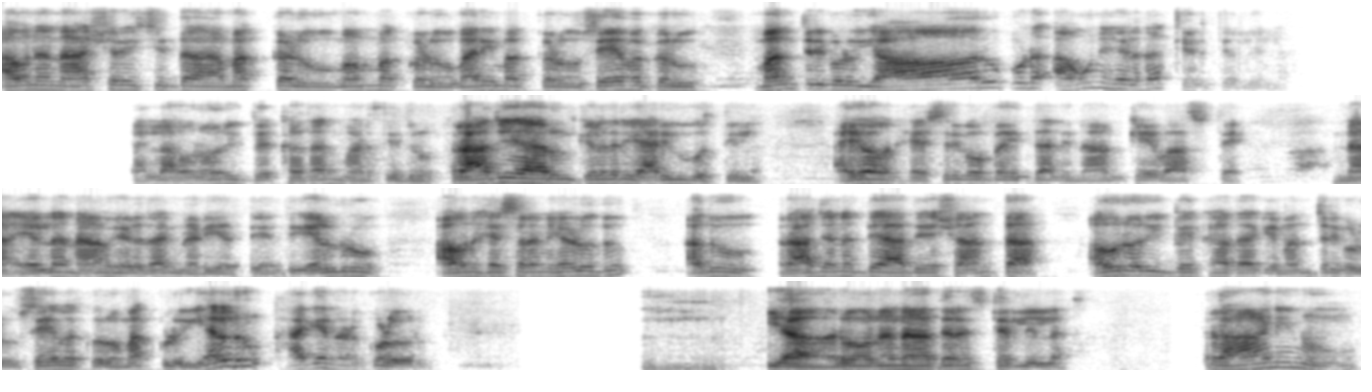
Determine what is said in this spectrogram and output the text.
ಅವನನ್ನ ಆಶ್ರಯಿಸಿದ್ದ ಮಕ್ಕಳು, ಮೊಮ್ಮಕ್ಕಳು, ಮರಿಮಕ್ಕಳು, ಸೇವಕರು, ಮಂತ್ರಿಗಳು ಯಾರು ಕೂಡ ಅವನು ಹೇಳ್ದಾಗ ಕೇಳ್ತಿರ್ಲಿಲ್ಲ. ಎಲ್ಲ ಅವ್ರವ್ರಿಗೆ ಬೇಕಾದಂಗ್ ಮಾಡ್ತಿದ್ರು. ರಾಜ ಯಾರು ಅಂತ ಕೇಳಿದ್ರೆ ಯಾರಿಗೂ ಗೊತ್ತಿಲ್ಲ. ಅಯ್ಯೋ, ಅವನ ಹೆಸರಿಗೊಬ್ಬ ಇದ್ದಾನೆ ನಾಮಕೆ ವಾಸ್ತೆ. ನಾ, ಎಲ್ಲ ನಾವ್ ಹೇಳಿದಾಗ ನಡೆಯುತ್ತೆ ಅಂತ ಎಲ್ರು ಅವನ ಹೆಸರನ್ನು ಹೇಳುದು, ಅದು ರಾಜನದ್ದೇ ಆದೇಶ ಅಂತ ಅವ್ರವ್ರಿಗೆ ಬೇಕಾದಾಗೆ ಮಂತ್ರಿಗಳು, ಸೇವಕರು, ಮಕ್ಕಳು ಎಲ್ರು ಹಾಗೆ ನಡ್ಕೊಳ್ಳೋರು. ಯಾರೋ ಅವನನ್ನ ಆಧರಿಸ್ತಿರ್ಲಿಲ್ಲ. ರಾಣಿನು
